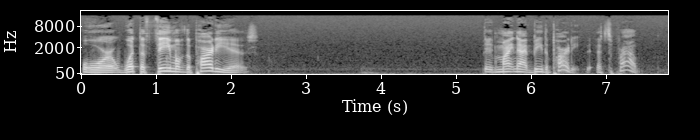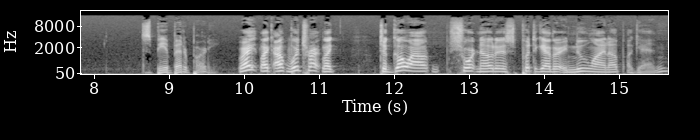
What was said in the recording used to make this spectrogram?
or what the theme of the party is, it might not be the party. That's the problem Just be a better party. right? Like I, we're trying, like to go out short notice, put together a new lineup again,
